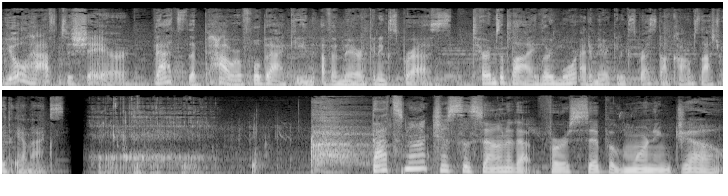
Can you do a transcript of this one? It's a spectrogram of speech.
you'll have to share. That's the powerful backing of American Express. Terms apply. Learn more at americanexpress.com slash with Amex. That's not just the sound of that first sip of Morning Joe.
